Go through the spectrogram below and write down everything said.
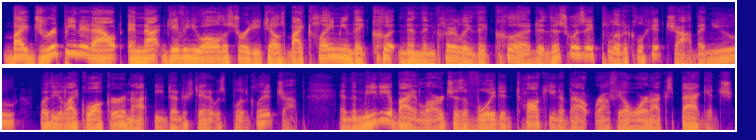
By dripping it out and not giving you all the story details, by claiming they couldn't and then clearly they could, this was a political hit job. And you, whether you like Walker or not, need to understand it was a political hit job. And the media, by and large, has avoided talking about Raphael Warnock's baggage.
